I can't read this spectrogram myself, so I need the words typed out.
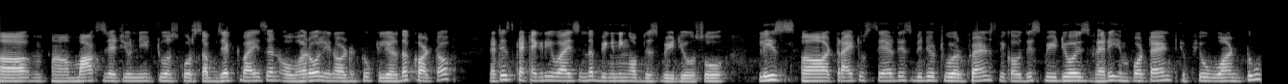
uh, uh, marks that you need to score subject wise and overall in order to clear the cutoff that is category wise in the beginning of this video. So please uh, try to share this video to your friends because this video is very important if you want to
